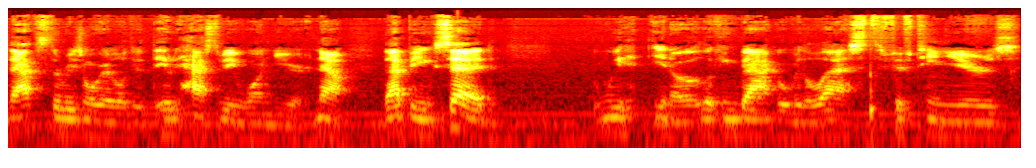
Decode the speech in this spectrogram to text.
that's the reason we're able to do it. It has to be one year. Now that being said, we you know looking back over the last 15 years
